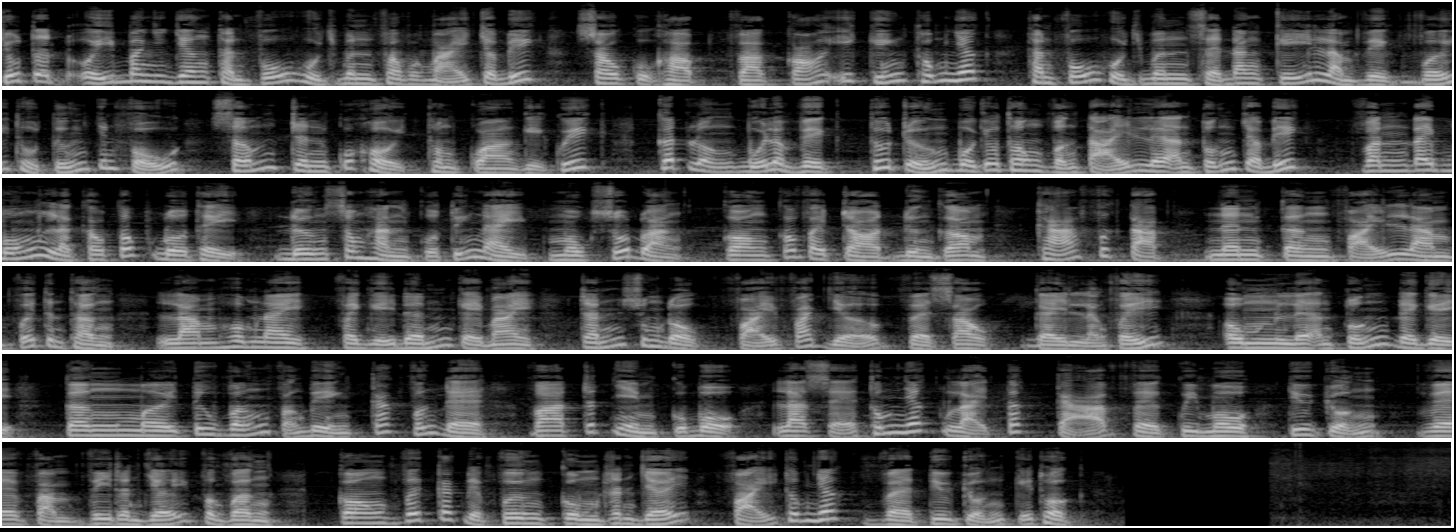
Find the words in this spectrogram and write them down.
Chủ tịch Ủy ban nhân dân thành phố Hồ Chí Minh Phan Văn Mãi cho biết, sau cuộc họp và có ý kiến thống nhất, thành phố Hồ Chí Minh sẽ đăng ký làm việc với Thủ tướng Chính phủ sớm trình Quốc hội thông qua nghị quyết. Kết luận buổi làm việc, Thứ trưởng Bộ Giao thông Vận tải Lê Anh Tuấn cho biết, Vành đai 4 là cao tốc đô thị, đường song hành của tuyến này một số đoạn còn có vai trò đường gom khá phức tạp nên cần phải làm với tinh thần làm hôm nay phải nghĩ đến ngày mai, tránh xung đột phải phá dỡ về sau gây lãng phí. Ông Lê Anh Tuấn đề nghị cần mời tư vấn phản biện các vấn đề và trách nhiệm của Bộ là sẽ thống nhất lại tất cả về quy mô, tiêu chuẩn, về phạm vi ranh giới vân vân. Còn với các địa phương cùng ranh giới phải thống nhất về tiêu chuẩn kỹ thuật,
